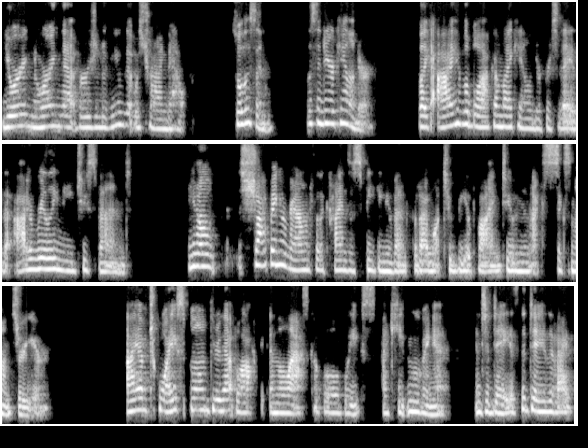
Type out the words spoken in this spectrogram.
you're ignoring that version of you that was trying to help. So listen, listen to your calendar. Like I have a block on my calendar for today that I really need to spend, you know, shopping around for the kinds of speaking events that I want to be applying to in the next six months or year. I have twice blown through that block in the last couple of weeks. I keep moving it. And today is the day that I,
